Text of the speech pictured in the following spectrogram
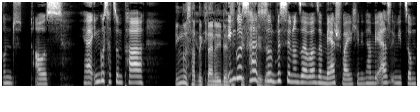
und aus, ja, Ingus hat so ein paar Ingus hat eine kleine Identität. Ingus hat so ein bisschen unser, unser Meerschweinchen. Den haben wir erst irgendwie zum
